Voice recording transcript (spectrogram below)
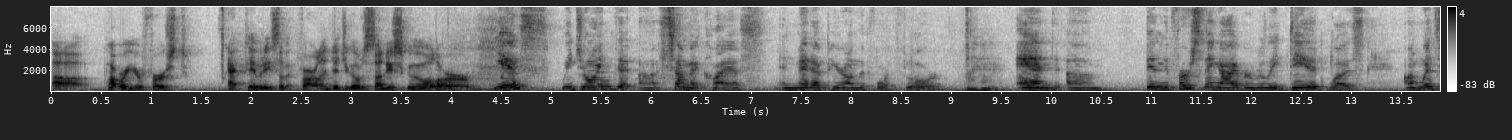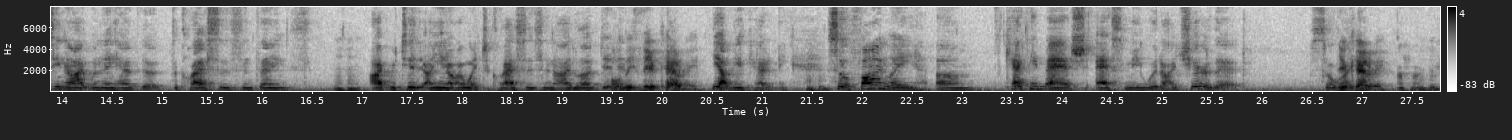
uh, what were your first activities at McFarland? Did you go to Sunday school or? Yes, we joined the uh, summit class and met up here on the fourth floor. Mhm. And um, then the first thing I ever really did was on Wednesday night when they have the, the classes and things, Mhm. I partic- you know, I went to classes and I loved it. Oh, the, the academy. Yeah, the academy. Mhm. So finally, um, Kathy Mash asked me would I chair that. So The I- academy? Uh-huh. Mhm.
